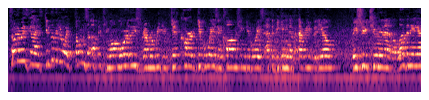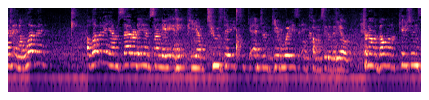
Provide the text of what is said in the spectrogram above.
so anyways guys, give the video a thumbs up if you want more of these. Remember we do gift card giveaways and claw machine giveaways at the beginning of every video. Make sure you tune in at 11 a.m. and 11 11 a.m. Saturday and Sunday and 8 p.m. Tuesday to enter the giveaways and come and see the video. Turn on the bell notifications.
